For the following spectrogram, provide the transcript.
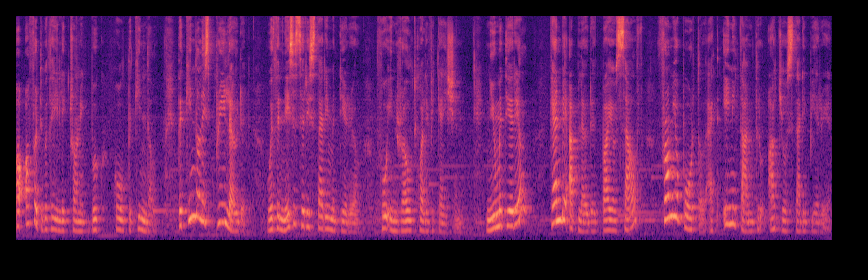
are offered with an electronic book called the Kindle. The Kindle is preloaded with the necessary study material for enrolled qualification. New material can be uploaded by yourself from your portal at any time throughout your study period.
